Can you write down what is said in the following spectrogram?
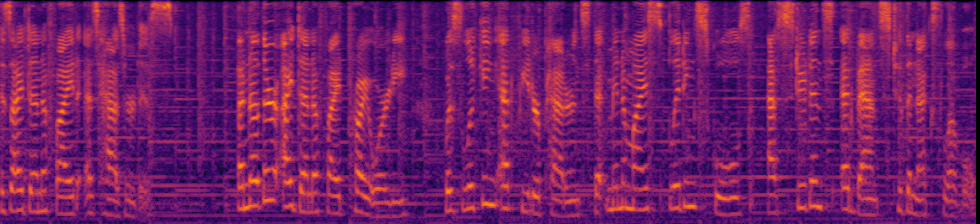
is identified as hazardous. Another identified priority was looking at feeder patterns that minimize splitting schools as students advance to the next level.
